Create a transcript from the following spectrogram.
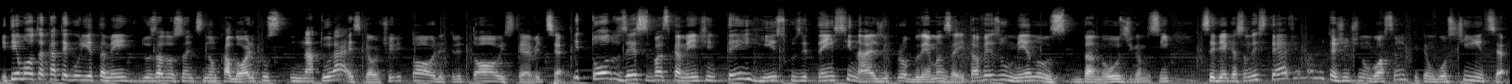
E tem uma outra categoria também dos adoçantes não calóricos naturais, que é o xilitol, eritritol, stevia, etc. E todos esses basicamente têm riscos e têm sinais de problemas aí. Talvez o menos danoso, digamos assim, seria a questão da stevia, mas muita gente não gosta porque tem um gostinho, etc.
